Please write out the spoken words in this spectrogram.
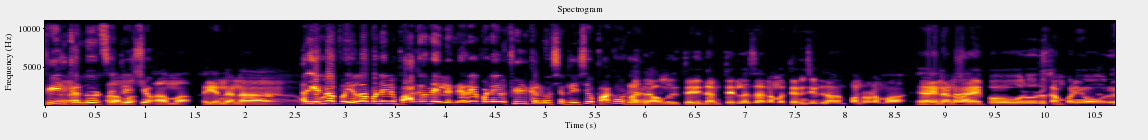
ஃபீட் கன்வர்ஷன் ரேஷியோ ஆமா என்னன்னா அது என்ன எல்லா பண்ணையிலும் பாக்குறதே இல்ல. நிறைய பண்ணைகள் ஃபீட் கன்வர்ஷன் ரேஷியோ பார்க்க அது முடியாது. அவங்களுக்கு தெரியுதான்னு தெரியல சார். நம்ம தெரிஞ்சுட்டு தான் பண்றோம் நம்ம. என்னன்னா இப்போ ஒரு ஒரு கம்பெனியும் ஒரு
